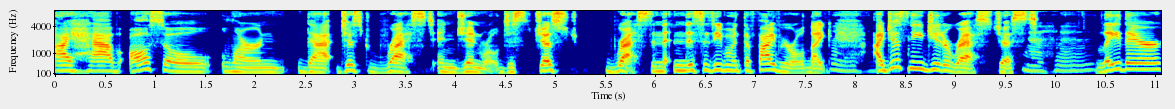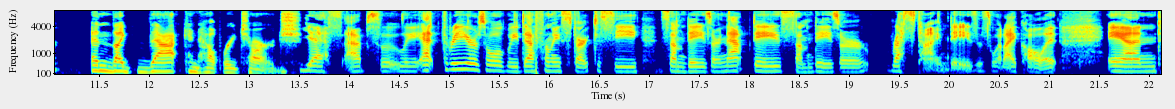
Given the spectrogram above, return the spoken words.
I have also learned that just rest in general, just just rest. And, th- and this is even with the five year old. Like, mm-hmm. I just need you to rest. Just mm-hmm. lay there, and like that can help recharge. Yes, absolutely. At three years old, we definitely start to see some days are nap days, some days are rest time days is what I call it, and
